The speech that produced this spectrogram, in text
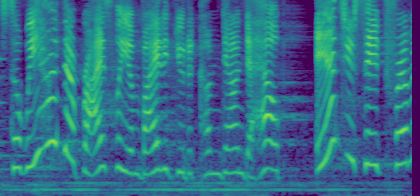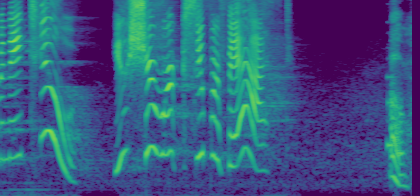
So we heard that Wriothesley invited you to come down to help, and you saved Freminet too! You sure work super fast! Oh,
